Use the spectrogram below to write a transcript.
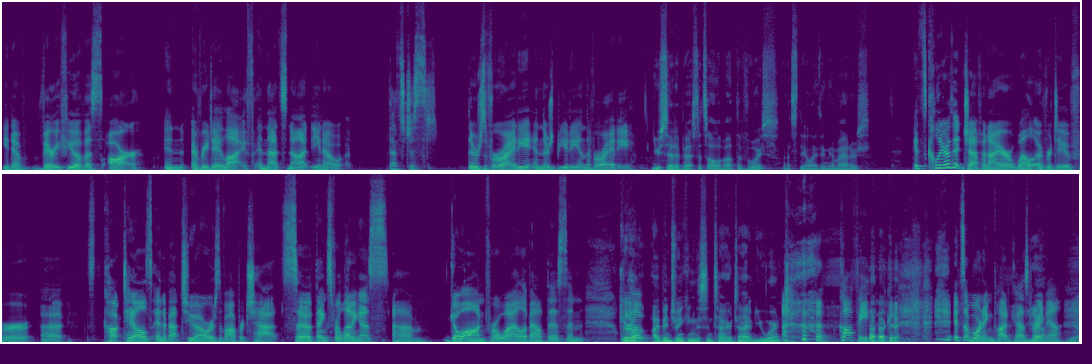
You know, very few of us are in everyday life, and that's not you know, that's just there's variety and there's beauty in the variety. You said it best. It's all about the voice. That's the only thing that matters. It's clear that Jeff and I are well overdue for uh, cocktails and about two hours of opera chat. So thanks for letting us um, go on for a while about this. And Carol, hope I've been drinking this entire time. You weren't? coffee. okay. it's a morning podcast right now. Yeah.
